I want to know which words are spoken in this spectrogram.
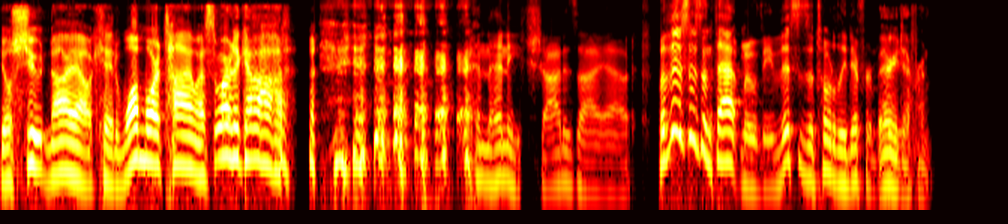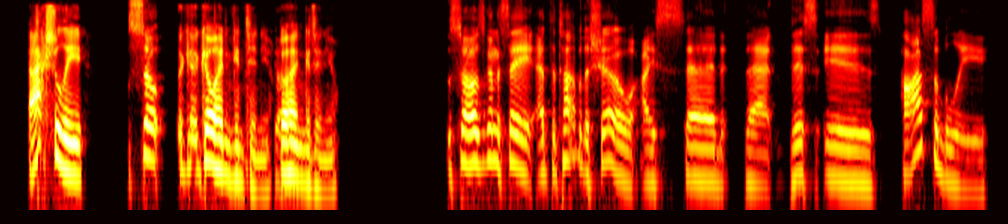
you'll shoot an eye out, kid, one more time, I swear to God. and then he shot his eye out. But this isn't that movie. This is a totally different Very different. Actually, So g- go ahead and continue. Go Go ahead and continue. so I was gonna say at the top of the show, I said that this is possibly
